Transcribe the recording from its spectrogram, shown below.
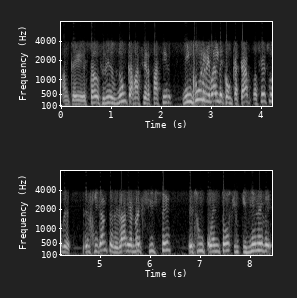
aunque Estados Unidos nunca va a ser fácil, ningún rival de CONCACAF, pues eso de, del gigante del área no existe, es un cuento y, y viene de,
